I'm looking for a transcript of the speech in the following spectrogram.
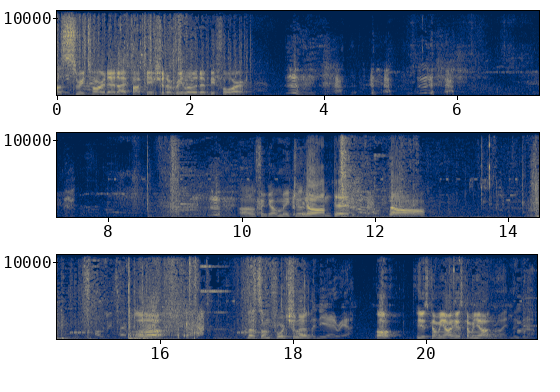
was retarded, I fucking should have reloaded before. I don't think I'll make it. No, I'm dead. No. Ugh. That's unfortunate. in the area. Oh, he's coming out, he's coming out. Right, moving up.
